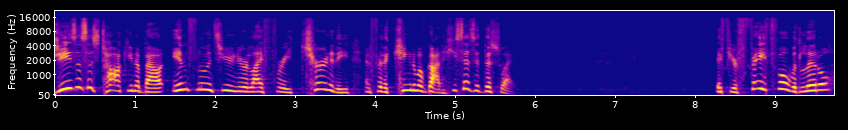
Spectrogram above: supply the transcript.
Jesus is talking about influencing in your life for eternity and for the kingdom of God. He says it this way If you're faithful with little,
